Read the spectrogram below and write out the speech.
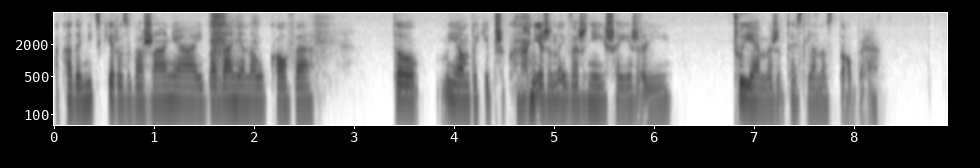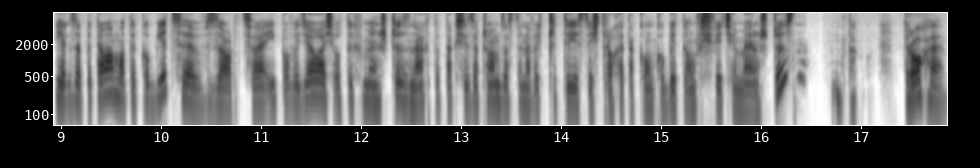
akademickie rozważania i badania naukowe, to ja mam takie przekonanie, że najważniejsze, jeżeli czujemy, że to jest dla nas dobre. Jak zapytałam o te kobiece wzorce i powiedziałaś o tych mężczyznach, to tak się zaczęłam zastanawiać, czy ty jesteś trochę taką kobietą w świecie mężczyzn? Tak, trochę.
